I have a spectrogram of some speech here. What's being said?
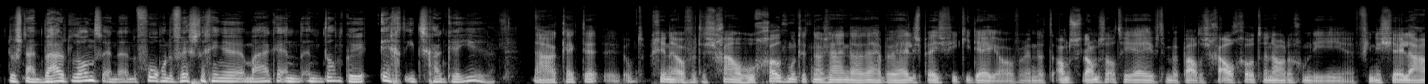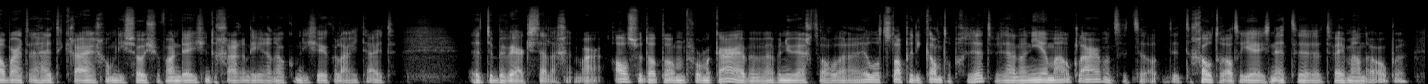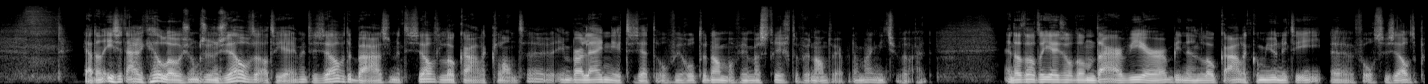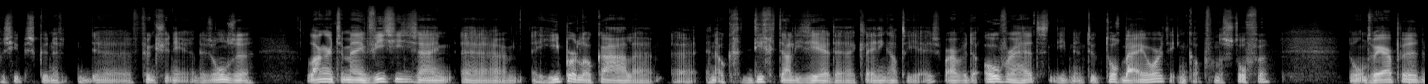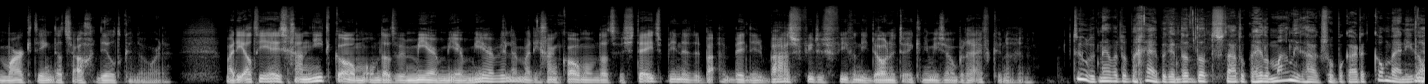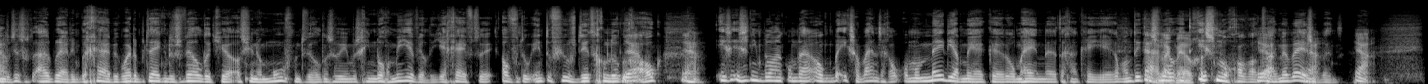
Dus naar het buitenland en, en de volgende vestigingen maken. En, en dan kun je echt iets gaan creëren. Nou, kijk, om te beginnen over de schaal. Hoe groot moet het nou zijn? Daar hebben we hele specifieke ideeën over. En dat Amsterdamse atelier heeft een bepaalde schaalgrootte nodig om die eh, financiële haalbaarheid te krijgen, om die social foundation te garanderen en ook om die circulariteit eh, te bewerkstelligen. Maar als we dat dan voor elkaar hebben, we hebben nu echt al eh, heel wat stappen die kant op gezet. We zijn nog niet helemaal klaar, want het, het grotere atelier is net twee maanden open. Ja, dan is het eigenlijk heel logisch om zo'nzelfde atelier met dezelfde basis, met dezelfde lokale klanten in Berlijn neer te zetten, of in Rotterdam, of in Maastricht, of in Antwerpen. Dat maakt niet zoveel uit. En dat atelier zal dan daar weer binnen een lokale community uh, volgens dezelfde principes kunnen uh, functioneren. Dus onze langetermijnvisie zijn uh, hyperlokale en ook gedigitaliseerde kledingateliers, waar we de overhead, die er natuurlijk toch bij hoort, de inkoop van de stoffen, de ontwerpen, de marketing, dat zou gedeeld kunnen worden. Maar die ateliers gaan niet komen omdat we meer, meer, meer willen. Maar die gaan komen omdat we steeds binnen de, binnen de basisfilosofie van die donut-economie zo'n bedrijf kunnen runnen. Tuurlijk, nee, maar dat begrijp ik. En dat, dat staat ook helemaal niet haaks op elkaar. Dat kan bijna niet anders. Dit soort uitbreiding begrijp ik. Maar dat betekent dus wel dat je, als je een movement wil, dan zul je misschien nog meer willen. Je geeft uh, af en toe interviews, dit gelukkig ja. ook. Ja. Is, is het niet belangrijk om daar ook, ik zou bijna zeggen, om een mediamerk eromheen uh, te gaan creëren? Want dit is wel, het is nogal wat waar je mee bezig bent. Ja.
